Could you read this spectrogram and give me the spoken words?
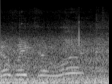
No legs on one.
